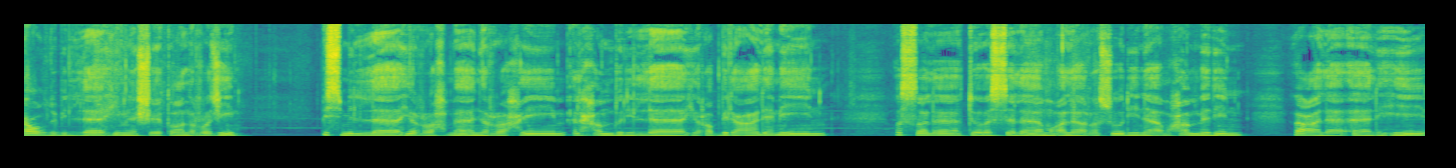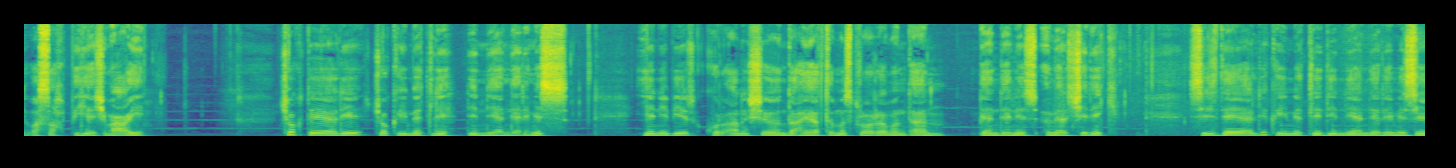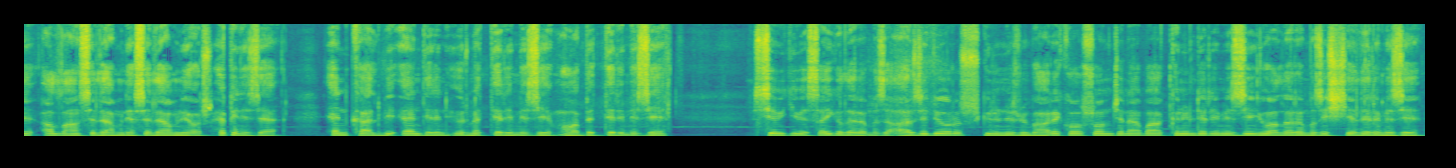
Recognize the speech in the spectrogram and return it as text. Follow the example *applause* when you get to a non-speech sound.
Euzu billahi mineşşeytanirracim. Bismillahirrahmanirrahim. Elhamdülillahi rabbil alamin. Ves salatu vesselamu ala rasulina Muhammedin ve ala alihi ve sahbihi ecmaîn. Çok değerli, çok kıymetli dinleyenlerimiz, yeni bir Kur'an ışığında hayatımız programından bendeniz Ömer Çelik siz değerli kıymetli dinleyenlerimizi Allah'ın selamıyla selamlıyor. Hepinize en kalbi en derin hürmetlerimizi, muhabbetlerimizi, sevgi ve saygılarımızı arz ediyoruz. Gününüz mübarek olsun. Cenab-ı Hak gönüllerimizi, yuvalarımızı, işyerlerimizi,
